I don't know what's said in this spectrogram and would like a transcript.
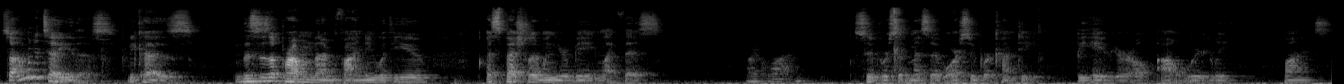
So I'm gonna tell you this because this is a problem that I'm finding with you, especially when you're being like this. Like what? super submissive or super cunty behavioral outwardly wise.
